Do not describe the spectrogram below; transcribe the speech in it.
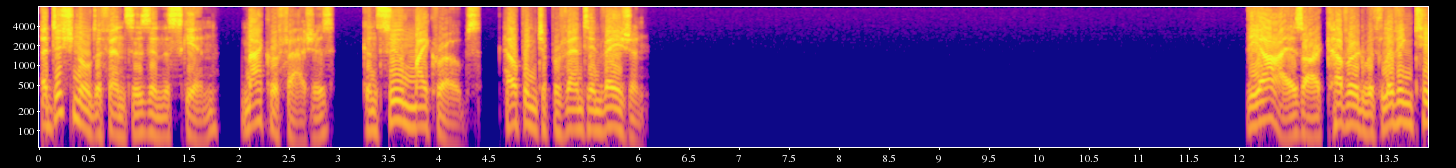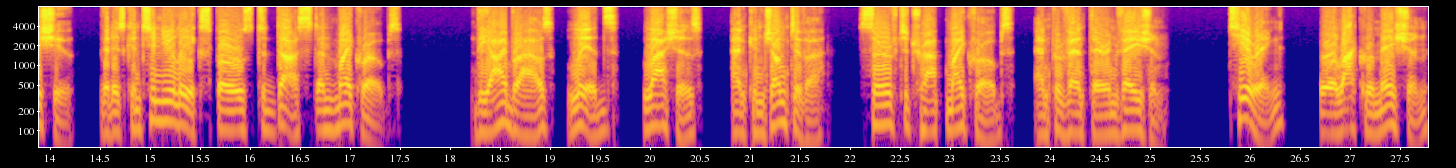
Additional defenses in the skin, macrophages, consume microbes, helping to prevent invasion. The eyes are covered with living tissue that is continually exposed to dust and microbes. The eyebrows, lids, lashes, and conjunctiva serve to trap microbes and prevent their invasion. Tearing, or lacrimation,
